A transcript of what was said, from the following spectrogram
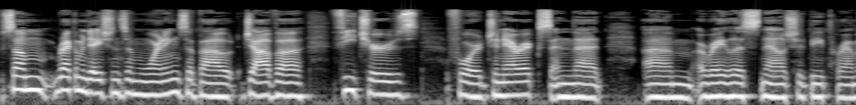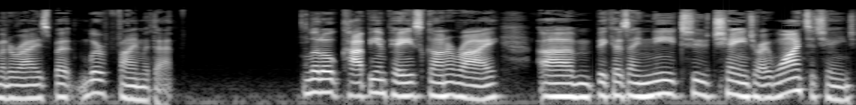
some recommendations and warnings about Java features for generics and that um, array lists now should be parameterized, but we're fine with that. Little copy and paste gone awry um, because I need to change or I want to change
